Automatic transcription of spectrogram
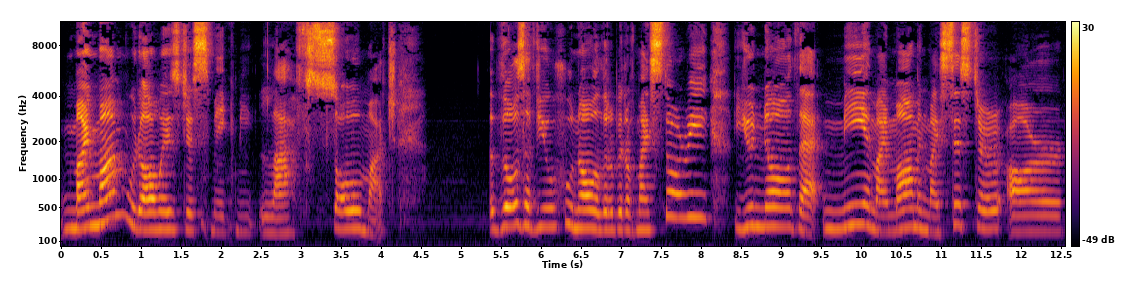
my mom would always just make me laugh so much. Those of you who know a little bit of my story, you know that me and my mom and my sister are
